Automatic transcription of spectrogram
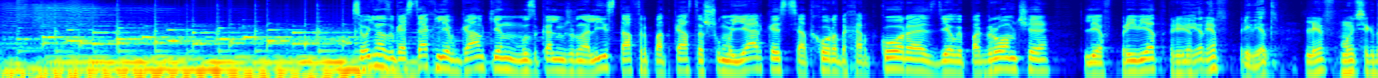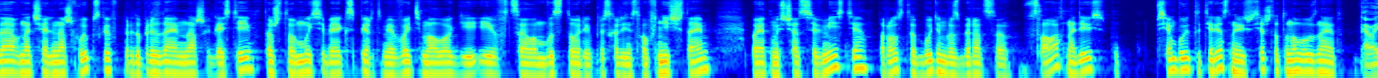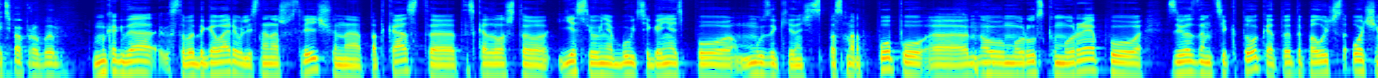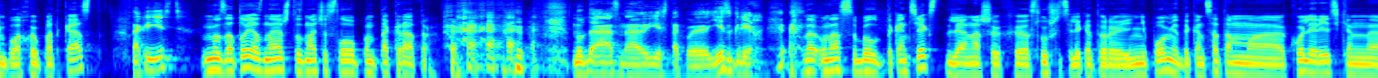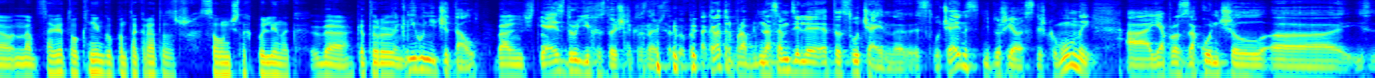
Сегодня у нас в гостях Лев Ганкин, музыкальный журналист, автор подкаста «Шум и яркость», «От хора до хардкора», «Сделай погромче». Лев, привет. Привет, Привет. Лев. Привет. Лев, мы всегда в начале наших выпусков предупреждаем наших гостей, то, что мы себя экспертами в этимологии и в целом в истории происхождения слов не считаем, поэтому сейчас все вместе просто будем разбираться в словах. Надеюсь, всем будет интересно и все что-то новое узнают. Давайте попробуем. Мы когда с тобой договаривались на нашу встречу, на подкаст, э, ты сказал, что если вы меня будете гонять по музыке, значит, по смарт-попу, э, новому русскому рэпу, звездам ТикТока, то это получится очень плохой подкаст. Так и есть? Но зато я знаю, что значит слово «пантократор». Ну да, знаю, есть такое. Есть грех. У нас был контекст для наших э, слушателей, которые не помнят до конца. Там э, Коля Редькин, э, Советовал книгу Пантократа солнечных пылинок. да, которую... Книгу не читал. Да, не читал. Я из других источников знаю, что такое пантократор. На самом деле это случайно. Случайность, не потому что я слишком умный, а я просто закончил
